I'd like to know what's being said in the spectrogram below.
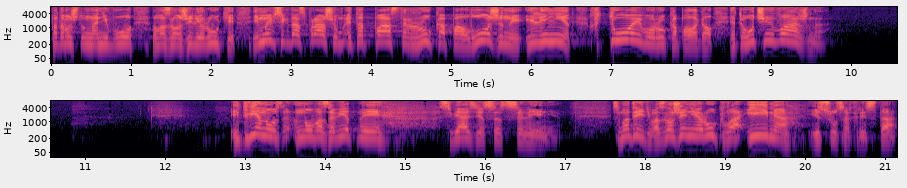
потому что на него возложили руки. И мы всегда спрашиваем, этот пастор рукоположенный или нет? Кто его рукополагал? Это очень важно. И две новозаветные связи с исцелением. Смотрите, возложение рук во имя Иисуса Христа.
